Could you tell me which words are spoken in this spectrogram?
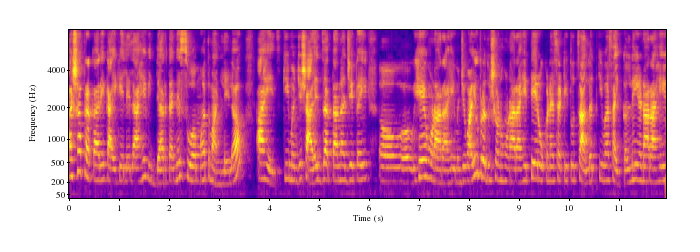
अशा प्रकारे काय केलेलं आहे? विद्यार्थ्याने स्वमत मांडलेलं आहे की म्हणजे शाळेत जाताना जे काही हे होणार आहे म्हणजे वायू प्रदूषण होणार आहे ते रोखण्यासाठी तो चालत किंवा सायकलने येणार आहे.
